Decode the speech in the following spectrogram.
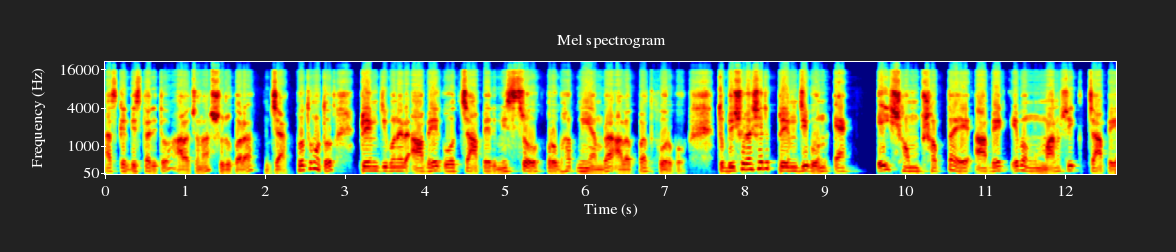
আজকের বিস্তারিত আলোচনা শুরু করা যাক। প্রথমত, প্রেম জীবনের আবেগ ও চাপের মিশ্র প্রভাব নিয়ে আমরা আলোকপাত করব। তো বৃষরাশির প্রেম জীবন এক, এই সপ্তাহে আবেগ এবং মানসিক চাপে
